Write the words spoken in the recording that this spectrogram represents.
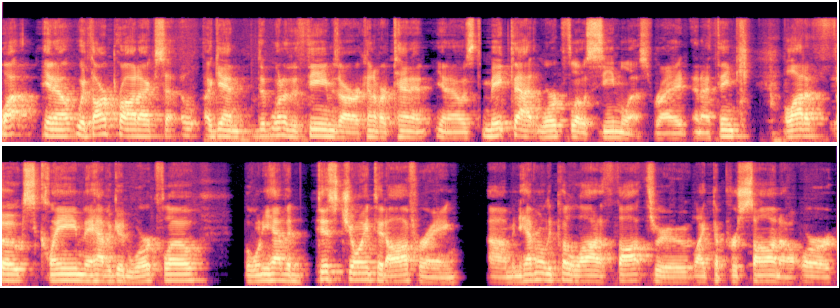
well, you know, with our products, again, one of the themes are kind of our tenant, you know, is to make that workflow seamless, right? And I think a lot of folks claim they have a good workflow, but when you have a disjointed offering um, and you haven't really put a lot of thought through, like the persona or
